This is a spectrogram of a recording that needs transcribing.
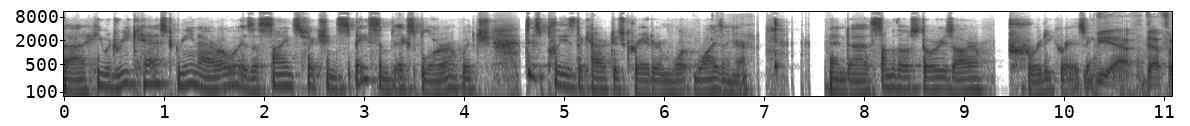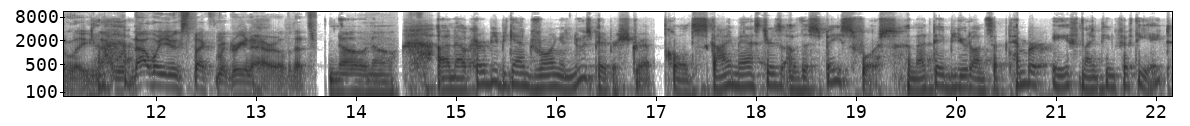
Uh, he would recast Green Arrow as a science fiction space explorer, which displeased the character's creator, Mort Weisinger. And uh, some of those stories are pretty crazy. Yeah, definitely. Not, not, what you expect from a Green Arrow, but that's. No, no. Uh, now, Kirby began drawing a newspaper strip called Sky Masters of the Space Force, and that debuted on September 8th, 1958,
